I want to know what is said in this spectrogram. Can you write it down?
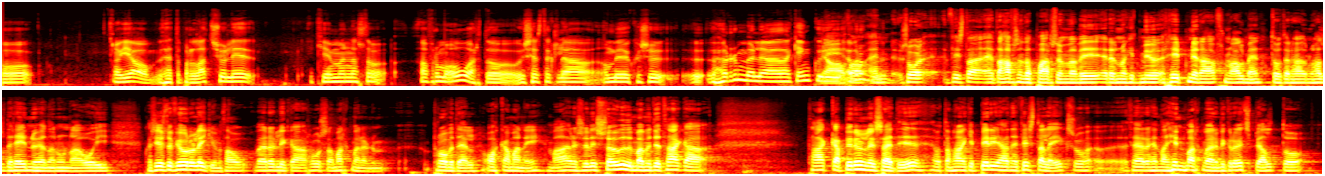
og, og já, þetta bara latsjólið kemur mann alltaf áfram á óvart og sérstaklega á miður hversu hörmulega það gengur já, í Evrópu. En svo fyrst að þetta hafsendapar sem við erum ekki mjög hrifnir af svona almennt og þeir hafa nú haldið hreinu hérna núna og í hvað síðustu fjóru leikjum þá verður líka rosa markmærinum Providel og okkar manni, maður eins og við sögðum að myndi taka taka byrjunleysætið þannig að hann ekki byrja hann í fyrsta leik svo þegar hérna hinn markmærin við gröðspjald og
